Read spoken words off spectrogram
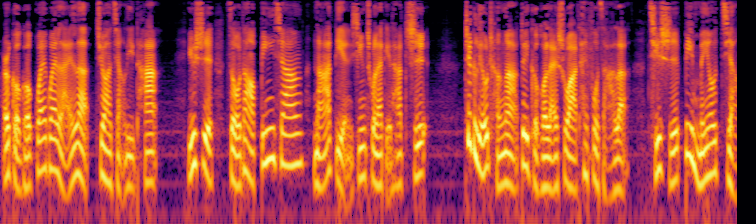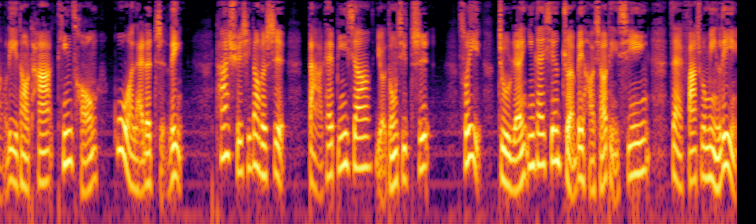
而狗狗乖乖来了，就要奖励它。于是走到冰箱拿点心出来给它吃，这个流程啊，对狗狗来说啊太复杂了。其实并没有奖励到它听从过来的指令，它学习到的是打开冰箱有东西吃。所以主人应该先准备好小点心，再发出命令，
